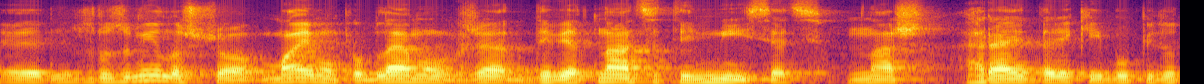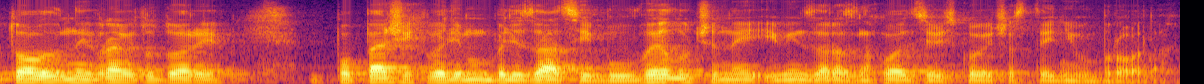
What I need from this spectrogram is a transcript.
Е, Зрозуміло, що маємо проблему вже 19-й місяць. Наш грейдер, який був підготовлений в Райвтодорі, по першій хвилі мобілізації був вилучений, і він зараз знаходиться в військовій частині в Бродах.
